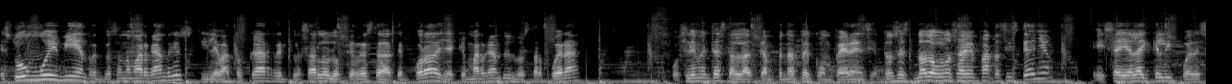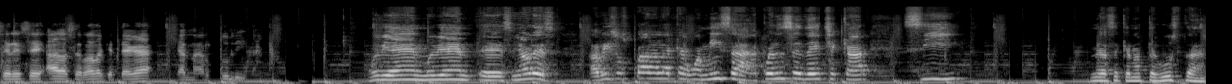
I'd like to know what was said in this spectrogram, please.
estuvo muy bien reemplazando a Mark Andrews y le va a tocar reemplazarlo lo que resta de la temporada, ya que Mark Andrews va a estar fuera posiblemente hasta el campeonato de conferencia. Entonces, no lo vamos a ver en Fantasy este año. Isaiah Likely puede ser ese hada cerrada que te haga ganar tu liga. Muy bien, muy bien. Eh, señores, avisos para la caguamisa. Acuérdense de checar si me sé que no te gusta.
